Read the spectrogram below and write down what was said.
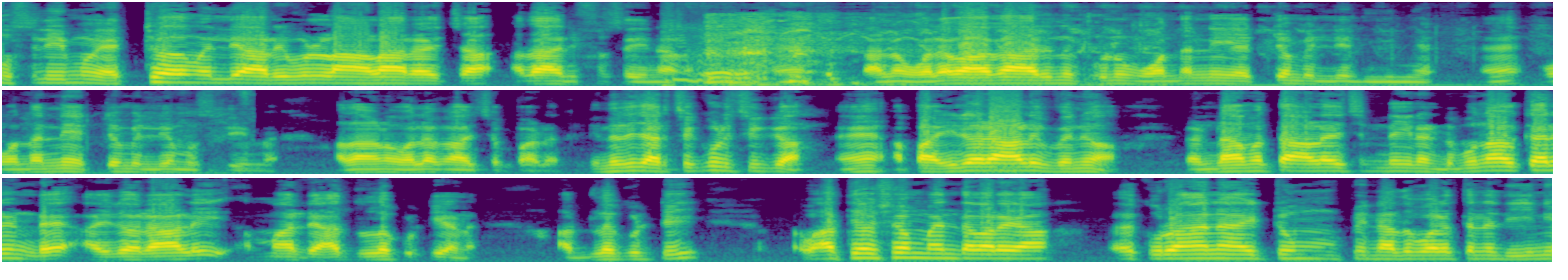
മുസ്ലിമും ഏറ്റവും വലിയ അറിവുള്ള ആളാരാച്ച അത് ആരിഫ് ഹുസൈനാണ്. കാരണം ഭാഗം ആര് നിൽക്കണു ഓൻ തന്നെ ഏറ്റവും വലിയ ദീന്. ഏഹ് ഓൻ തന്നെ ഏറ്റവും വലിയ മുസ്ലിം. അതാണ് ഓല കാഴ്ചപ്പാട്. എന്നിട്ട് ചർച്ചയ്ക്ക് വിളിച്ചിക്ക ഏഹ് അപ്പൊ അതിലൊരാൾ ഇവനുവാ രണ്ടാമത്തെ ആളെ വെച്ചിട്ടുണ്ടെങ്കിൽ രണ്ട് മൂന്ന് ആൾക്കാരുണ്ട്. അതിലൊരാൾ മറ്റേ അതുള്ള കുട്ടിയാണ് അതുള്ള കുട്ടി അത്യാവശ്യം എന്താ പറയാ ഖുർആനായിട്ടും പിന്നെ അതുപോലെ തന്നെ ദീനി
